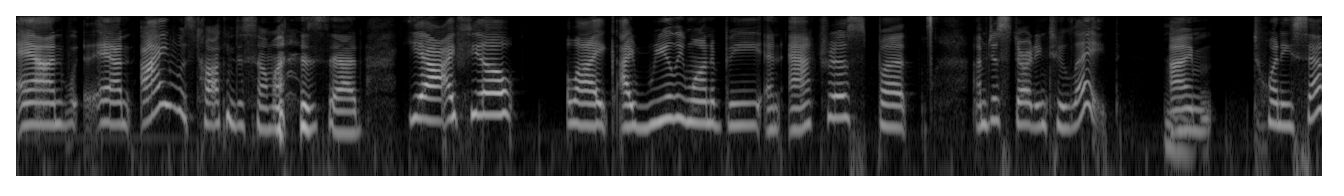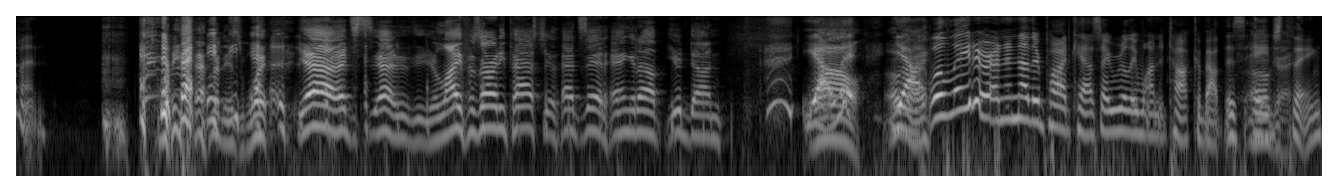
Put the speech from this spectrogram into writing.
And and I was talking to someone who said, "Yeah, I feel like I really want to be an actress, but I'm just starting too late. Mm-hmm. I'm 27." 27 is what? Yeah, it's yeah, your life has already passed you. That's it. Hang it up. You're done. Yeah, Wow. la- yeah. Well, later on another podcast, I really want to talk about this age Okay. thing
